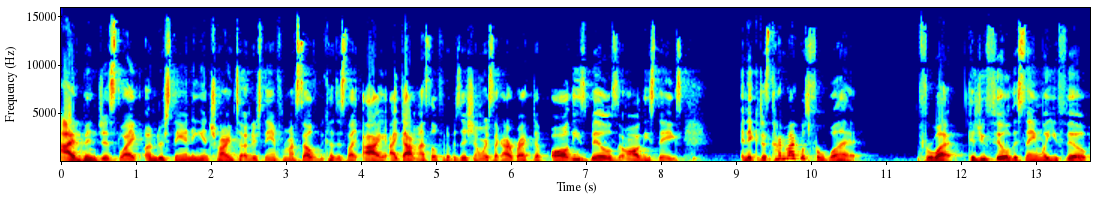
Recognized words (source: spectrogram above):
I've been just like understanding and trying to understand for myself because it's like I I got myself in a position where it's like I racked up all these bills and all these things and it just kind of like was for what? For what? Cuz you feel the same way you feel.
